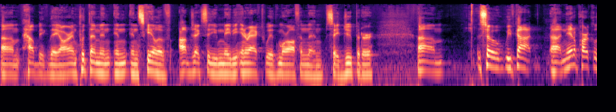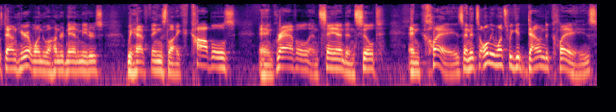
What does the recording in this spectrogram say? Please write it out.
um, how big they are and put them in, in, in, scale of objects that you maybe interact with more often than, say, Jupiter. Um, so we've got uh, nanoparticles down here at 1 to 100 nanometers. We have things like cobbles and gravel and sand and silt and clays. And it's only once we get down to clays,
